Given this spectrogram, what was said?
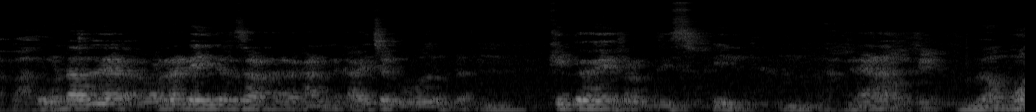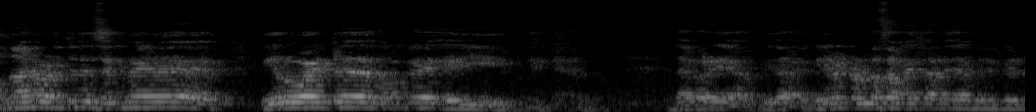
അപ്പൊ അതുകൊണ്ട് അത് വളരെ ഡേഞ്ചറസ് ആണ്. നിങ്ങളുടെ കണ്ണിന് കാഴ്ച പോകുന്നുണ്ട്. Keep away from this field അങ്ങനെയാണ് മൂന്നാൽ പടത്തിന് സിനിമയിലെ ഹീറോ ആയിട്ട് നമുക്ക് ഈ എന്താ പറയാ ഇത് അഗ്രിമെന്റ് ഉള്ള സമയത്താണ് ഞാൻ ഫിലിപ്പീനിൽ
